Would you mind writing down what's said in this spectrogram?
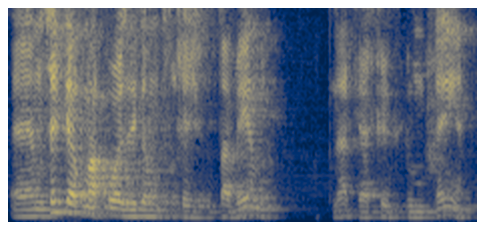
É, não sei se tem alguma coisa que, não, que a gente não está vendo, né? Que acredito que não tenha,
